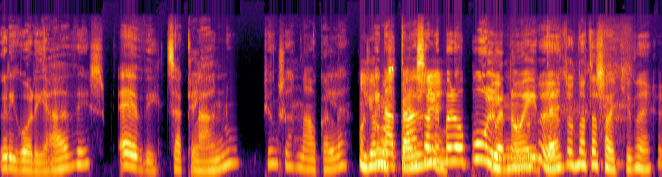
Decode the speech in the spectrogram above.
Γρηγοριάδης, Εύη Τσακλάνου. Ποιον ξεχνάω καλέ; Ο η Γιώργος Νατάσα παίζει; Λιμπεροπούλου εννοείται. Ε, το Νατασάκι, ναι. Ε,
